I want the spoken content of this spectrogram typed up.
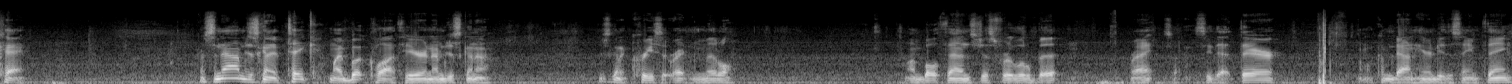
Okay. So now I'm just going to take my book cloth here and I'm just going to just going to crease it right in the middle on both ends just for a little bit, right? So I can see that there. I'm going to come down here and do the same thing.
